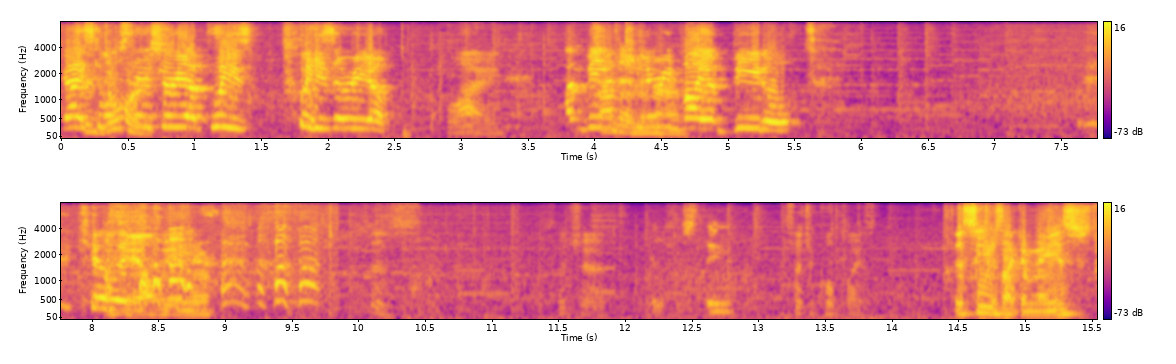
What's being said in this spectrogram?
guys, They're come upstairs! doors. Hurry up, please, please hurry up! Why? I'm being Kind of, carried uh, by a beetle. Kill Okay, it. I'll be in there. This is such a Interesting. such a cool place. This seems like a maze.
